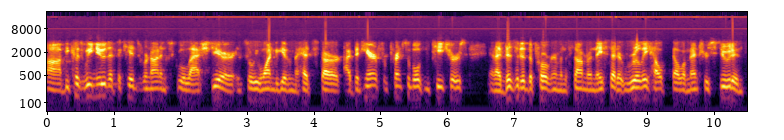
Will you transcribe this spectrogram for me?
uh, because we knew that the kids were not in school last year, and so we wanted to give them a head start. I've been hearing from principals and teachers, and I visited the program in the summer, and they said it really helped elementary students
